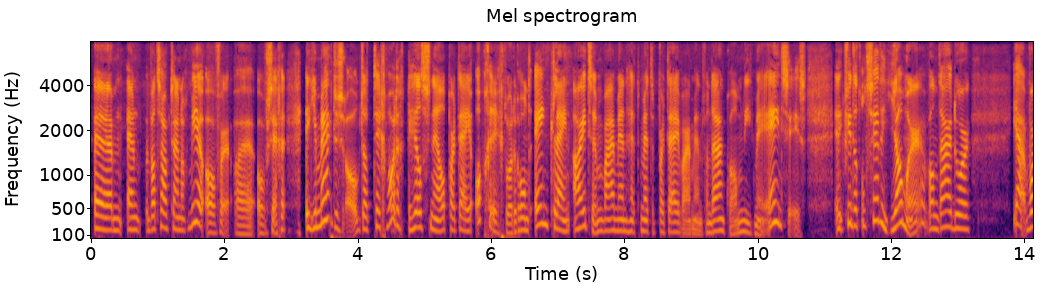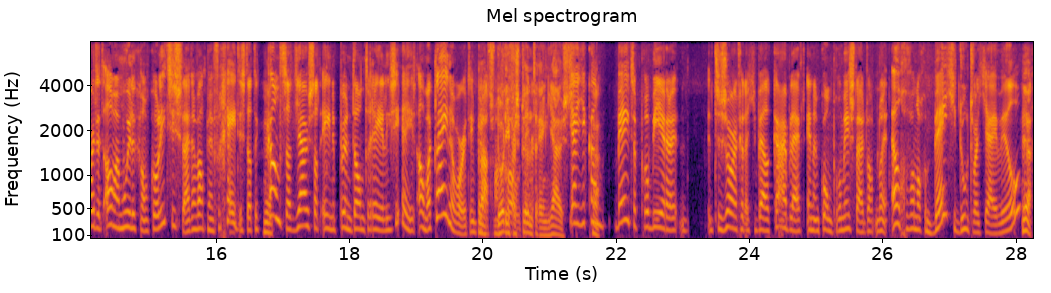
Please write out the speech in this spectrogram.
Ehm, en wat zou ik daar nog meer over, eh, over zeggen? En je merkt dus ook dat tegenwoordig heel snel partijen opgericht worden... rond één klein item waar men het met de partij waar men vandaan kwam... niet mee eens is. En ik vind dat ontzettend jammer, want daardoor... Ja, wordt het allemaal moeilijker om coalities te sluiten. En wat men vergeet is dat de kans dat juist dat ene punt dan te realiseren is... allemaal kleiner wordt in plaats Ja, van door die groter. versplintering, juist. Ja, je kan beter proberen te zorgen dat je bij elkaar blijft... en een compromis sluit wat in elk geval nog een beetje doet wat jij wil... Ja.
